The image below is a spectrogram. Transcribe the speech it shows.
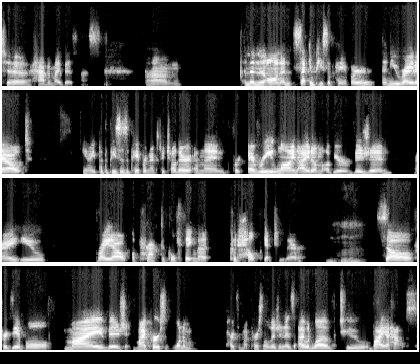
to have in my business? Um, and then on a second piece of paper then you write out you know you put the pieces of paper next to each other and then for every line item of your vision right you write out a practical thing that could help get you there. Mm-hmm. so for example my vision my person one of parts of my personal vision is i would love to buy a house.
